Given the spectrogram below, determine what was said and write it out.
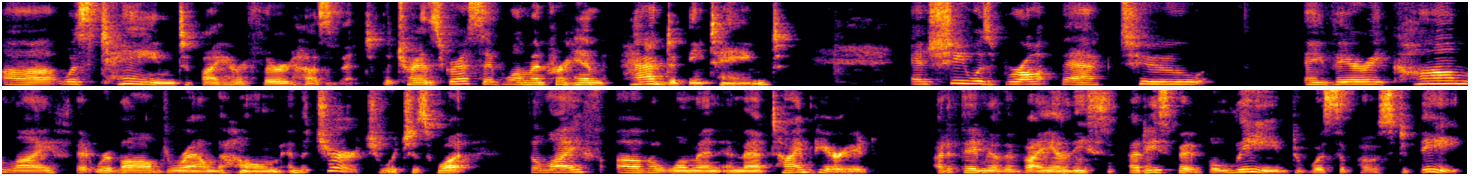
uh, was tamed by her third husband. The transgressive woman for him had to be tamed. And she was brought back to a very calm life that revolved around the home and the church, which is what the life of a woman in that time period, Artemio de Valle Arizpe believed was supposed to be,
